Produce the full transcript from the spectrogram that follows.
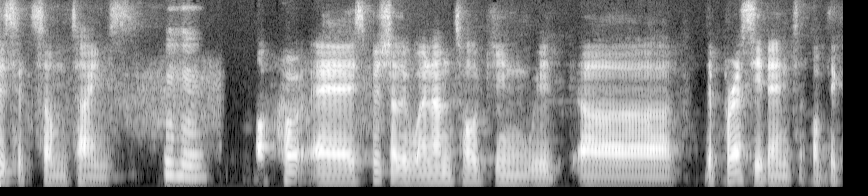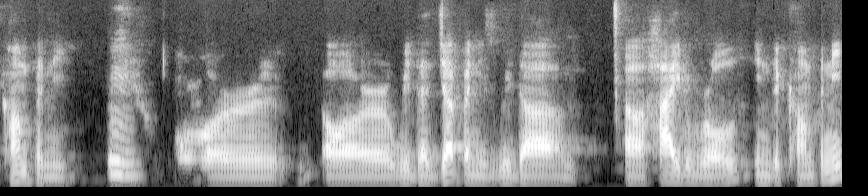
use it sometimes Mhm. of course, uh, especially when I'm talking with uh, the president of the company Mm. Or or with a Japanese with a, a high role in the company.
